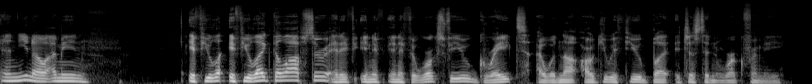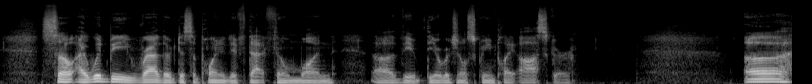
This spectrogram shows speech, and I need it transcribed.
and you know, I mean, if you if you like the lobster and if and if and if it works for you, great. I would not argue with you, but it just didn't work for me. So I would be rather disappointed if that film won uh, the the original screenplay Oscar. Uh,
